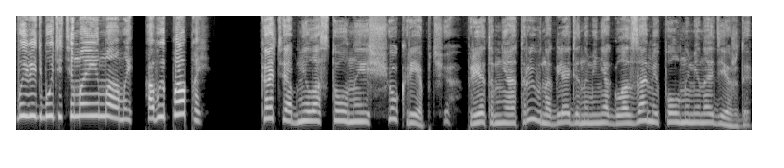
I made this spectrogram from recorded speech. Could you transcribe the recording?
«Вы ведь будете моей мамой, а вы папой?» Катя обняла Стоуна еще крепче, при этом неотрывно глядя на меня глазами полными надежды.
